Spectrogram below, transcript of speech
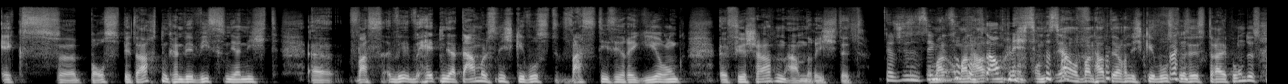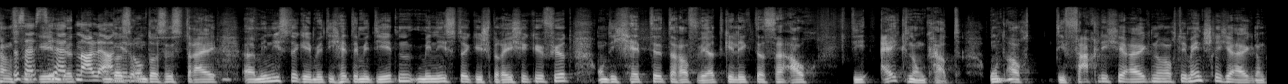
ex post betrachten können. Wir wissen ja nicht, äh, was, wir hätten ja damals nicht gewusst, was diese Regierung äh, für Schaden anrichtet. Das wissen Sie in man, Zukunft hat, auch nicht. Und, ja, und man hatte auch nicht gewusst, dass es drei Bundeskanzler das heißt, geben wird und dass, und dass, es drei äh, Minister geben wird. Ich hätte mit jedem Minister Gespräche geführt und ich hätte darauf Wert gelegt, dass er auch die Eignung hat und mhm. auch die fachliche Eignung, auch die menschliche Eignung.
